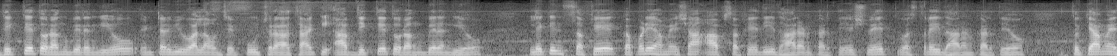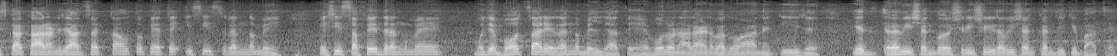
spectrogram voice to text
दिखते तो रंग बिरंगी हो। इंटरव्यू वाला उनसे पूछ रहा था कि आप दिखते तो रंग बिरंगी हो, लेकिन सफ़ेद कपड़े हमेशा आप सफ़ेद ही धारण करते हो श्वेत वस्त्र ही धारण करते हो। तो क्या मैं इसका कारण जान सकता हूँ? तो कहते, इसी रंग में, इसी सफ़ेद रंग में मुझे बहुत सारे रंग मिल जाते हैं। बोलो, नारायण भगवान की जय। ये रविशंकर, श्री श्री रविशंकर जी की बात है।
